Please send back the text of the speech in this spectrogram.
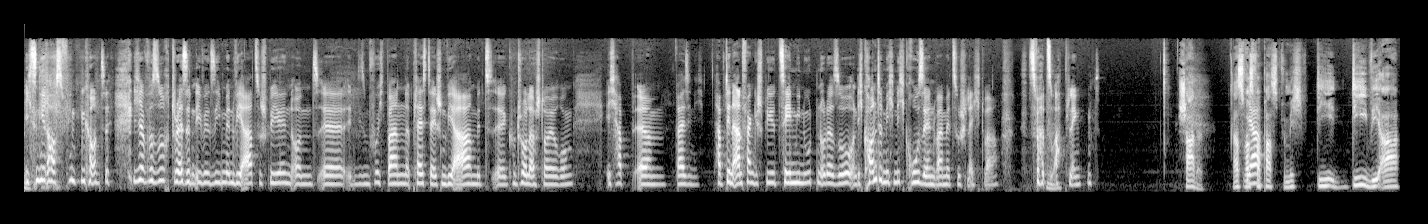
ich es nie rausfinden konnte. Ich habe versucht, Resident Evil 7 in VR zu spielen und äh, in diesem furchtbaren PlayStation VR mit äh, Controllersteuerung. Ich habe, ähm, weiß ich nicht, habe den Anfang gespielt, zehn Minuten oder so, und ich konnte mich nicht gruseln, weil mir zu schlecht war. Es war zu ablenkend. Schade. Hast was Ja. verpasst. Für mich die, die VR,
